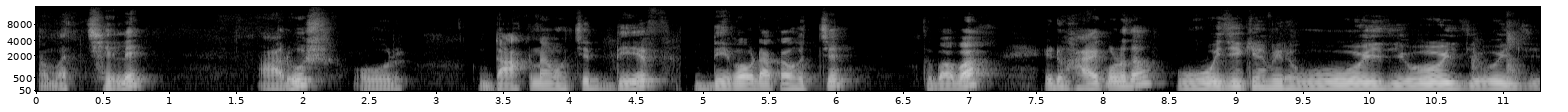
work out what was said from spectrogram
আমার ছেলে আরুষ, ওর ডাক নাম হচ্ছে দেব, দেবাও ডাকা হচ্ছে। তো বাবা, একটু হাই করে দাও। ওই যে ক্যামেরা, ওই যে ওই যে ওই যে।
